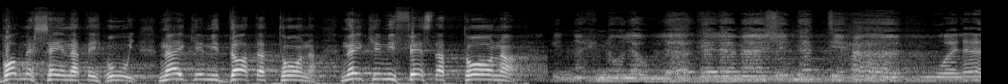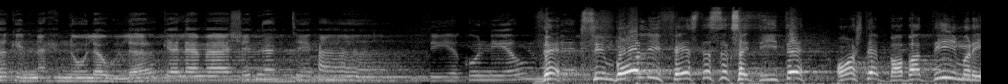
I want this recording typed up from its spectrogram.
boll me shenat e huj, na i kemi datat tona, na i kemi festat tona. Dhe simboli i festës së kësaj dite oshtë Baba Dimri,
